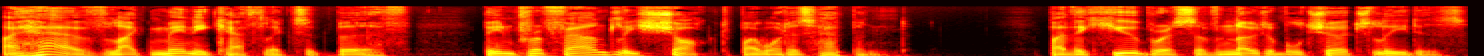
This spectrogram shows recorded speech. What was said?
I have, like many Catholics at birth, been profoundly shocked by what has happened, by the hubris of notable church leaders,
